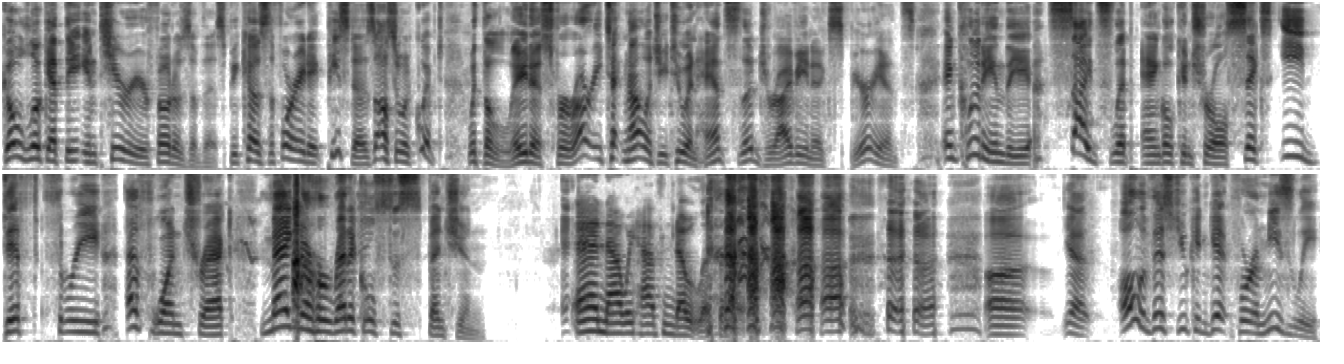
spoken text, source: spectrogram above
go look at the interior photos of this because the 488 Pista is also equipped with the latest Ferrari technology to enhance the driving experience, including the side slip angle control 6 E Diff 3 F1-Trac Magna heretical suspension. And now we have no listeners. uh, yeah, all of this you can get for a measly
